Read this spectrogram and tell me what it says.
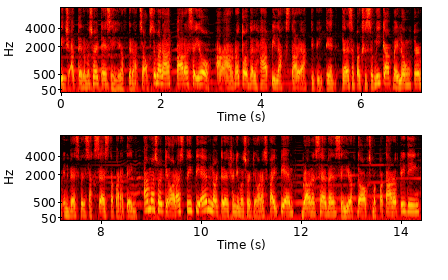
Pitch at 10 na maswerte sa Year of the Rat. Sa Ox naman ha, para sa iyo, ang araw na to dahil Happy Luck Star activated. Dahil sa pagsusumikap, may long-term investment success na parating. Ang maswerteng oras, 3pm, North Direction, di maswerteng oras, 5pm, Brown at 7 sa Year of Dogs, magpatarot reading,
